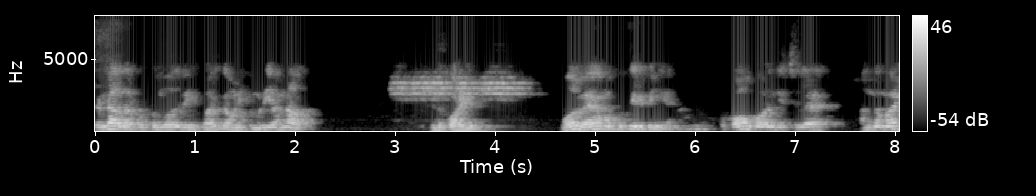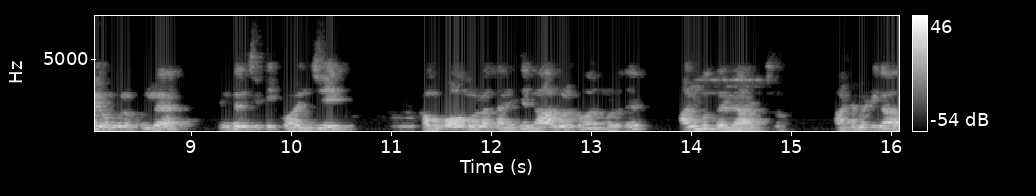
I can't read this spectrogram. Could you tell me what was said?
ரெண்டாவது தடவை குத்தும்போது நீங்கள் கவனிக்க முடியும் என்ன ஆகும்? இது குறையும். முதல்ல வேகமாக குத்திருப்பீங்க. இப்போ கோபம் குறைஞ்சிச்சுல அந்த மாதிரி உங்களுக்குள்ள இன்டென்சிட்டி குறைஞ்சி அவங்க கோபமெல்லாம் தனிச்சு நார்மலுக்கு வரும் பொழுது அன்பு பெருக ஆரம்பிச்சிடும். ஆட்டோமேட்டிக்காக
